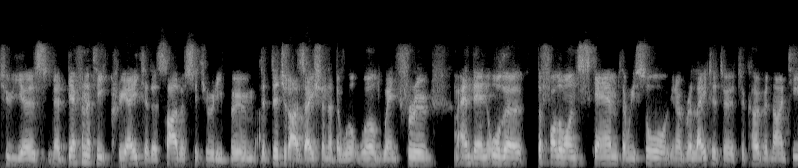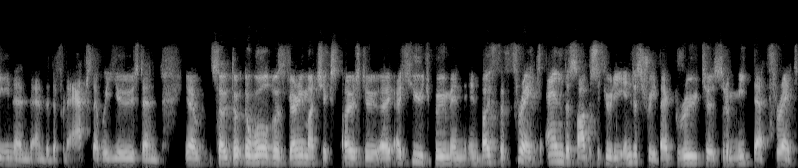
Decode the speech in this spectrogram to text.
two years you know, definitely created a cybersecurity boom. The digitization that the world went through, and then all the the follow-on scams that we saw, you know, related to, to COVID-19 and, and the different apps that we used. And, you know, so the, the world was very much exposed to a, a huge boom in, in both the threat and the cybersecurity industry that grew to sort of meet that threat.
